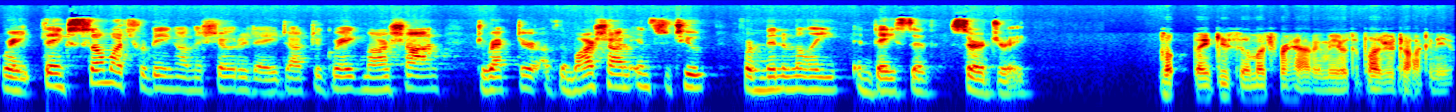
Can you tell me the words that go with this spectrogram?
Great. Thanks so much for being on the show today, Dr. Greg Marchand, Director of the Marchand Institute for minimally invasive surgery. Well, thank you so much for having me. It was a pleasure talking to you.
